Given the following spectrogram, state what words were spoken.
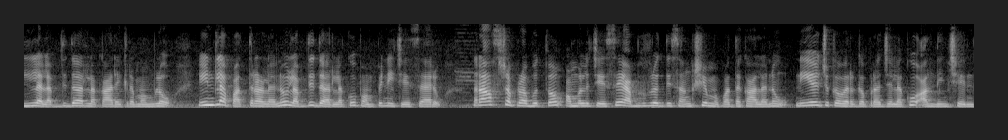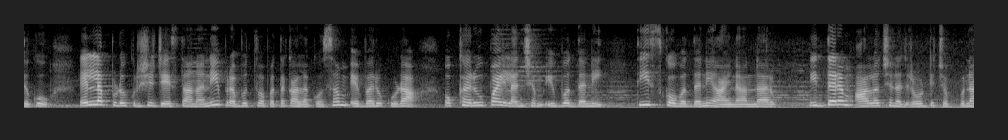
ఇళ్ళ లబ్ధిదారుల కార్యక్రమంలో ఇండ్ల పత్రాలను లబ్ధిదారులకు పంపిణీ చేశారు. రాష్ట్ర ప్రభుత్వం అమలు చేసే అభివృద్ధి సంక్షేమ పథకాలను నియోజకవర్గ ప్రజలకు అందించేందుకు ఎల్లప్పుడూ కృషి చేస్తానని ప్రభుత్వ పథకాల కోసం ఎవ్వరూ కూడా ఒక్క రూపాయి లంచం ఇవ్వొద్దని తీసుకోవద్దని ఆయన అన్నారు. ఇద్దరం ఆలోచన రోటి చొప్పున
